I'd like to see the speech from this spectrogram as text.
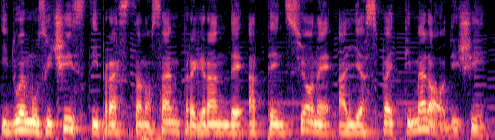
I due musicisti prestano sempre grande attenzione agli aspetti melodici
